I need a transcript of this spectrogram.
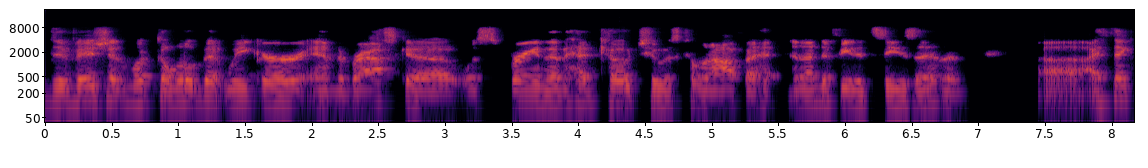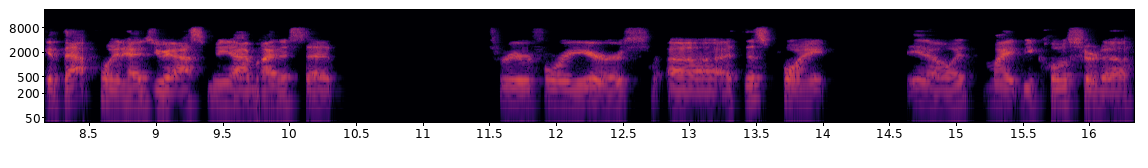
division looked a little bit weaker, and Nebraska was bringing in a head coach who was coming off a, an undefeated season, and uh, I think at that point, had you asked me, I might have said three or four years. Uh, at this point, you know, it might be closer to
